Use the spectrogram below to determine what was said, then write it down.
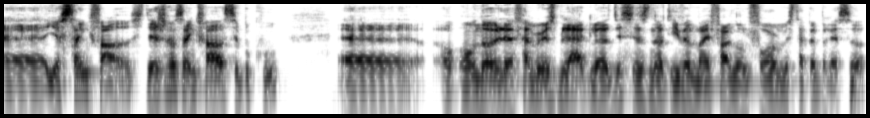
Euh, il y a cinq phases. Déjà, cinq phases, c'est beaucoup. Euh, on, a la fameuse blague, This is not even my final form, c'est à peu près ça.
